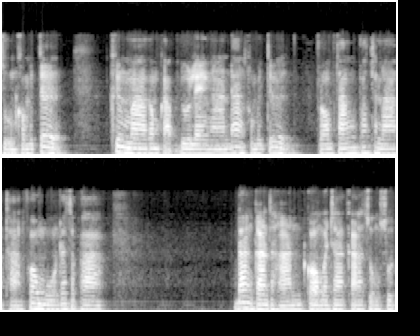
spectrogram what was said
ศูนย์คอมพิวเตอร์ ขึ้นมากำกับดูแลงานด้านคอมพิวเตอร์ พร้อมทั้งพัฒนาฐานข้อมูลรัฐสภา ด้านการทหารกองบัญชาการสูงสุด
